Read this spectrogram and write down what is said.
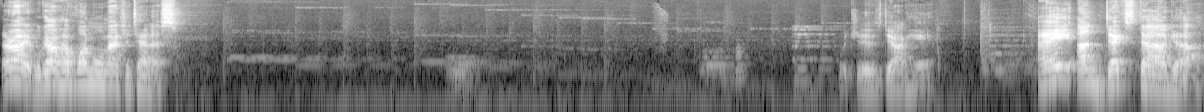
Alright, we'll go have one more match of tennis. Which is down here. A Undexdaga.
